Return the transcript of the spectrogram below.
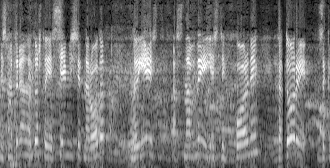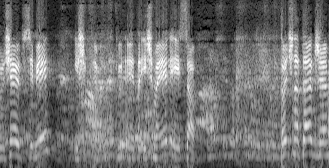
несмотря на то, что есть 70 народов, но есть основные, есть их корни, которые заключают в себе Иш, это Ишмаэль и Исав. Точно так же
